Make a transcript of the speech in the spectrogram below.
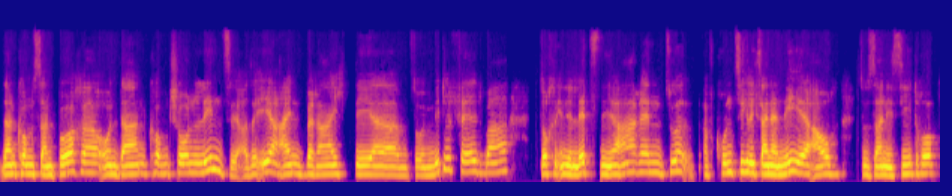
Dann kommt San Borja und dann kommt schon Linze, also eher ein Bereich, der so im Mittelfeld war, doch in den letzten Jahren zu, aufgrund sicherlich seiner Nähe auch zu San Isidro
